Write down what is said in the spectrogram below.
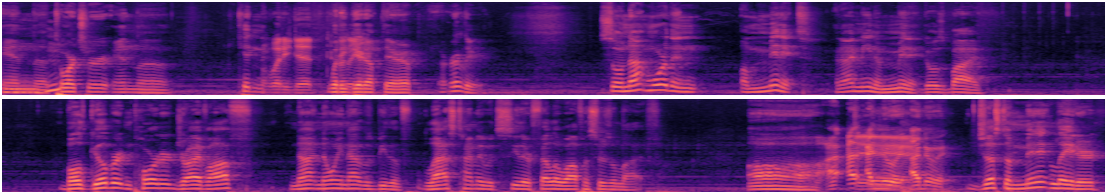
and the Mhm. torture and the kidnapping What he did. what he did up there earlier so not more than a minute and i mean a minute goes by both gilbert and porter drive off not knowing that would be the last time they would see their fellow officers alive Oh, I, I, I knew it. I knew it. Just a minute later,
